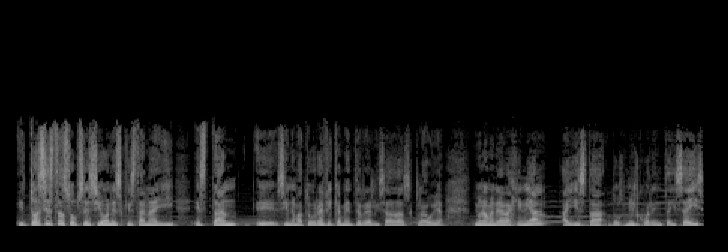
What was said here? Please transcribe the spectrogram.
eh, todas estas obsesiones que están ahí están eh, cinematográficamente realizadas, Claudia, de una manera genial. Ahí está 2046,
